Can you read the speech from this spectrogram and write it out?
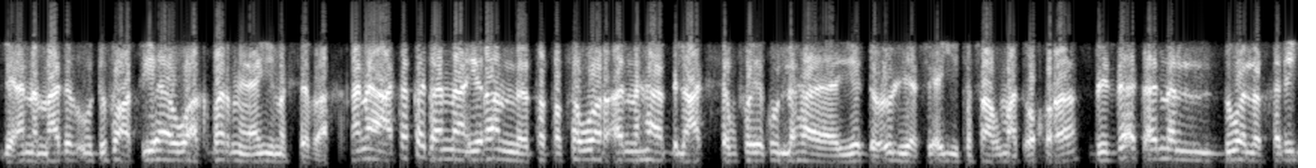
لأن ما الدفع فيها هو أكبر من أي مكسب آخر. أنا أعتقد أن إيران تتصور أنها بالعكس سوف يكون لها يد عليا في أي تفاهمات أخرى بالذات أن الدول الخليج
